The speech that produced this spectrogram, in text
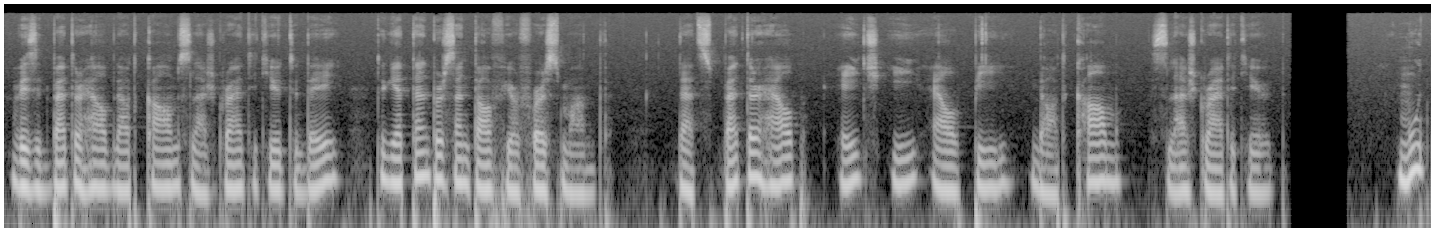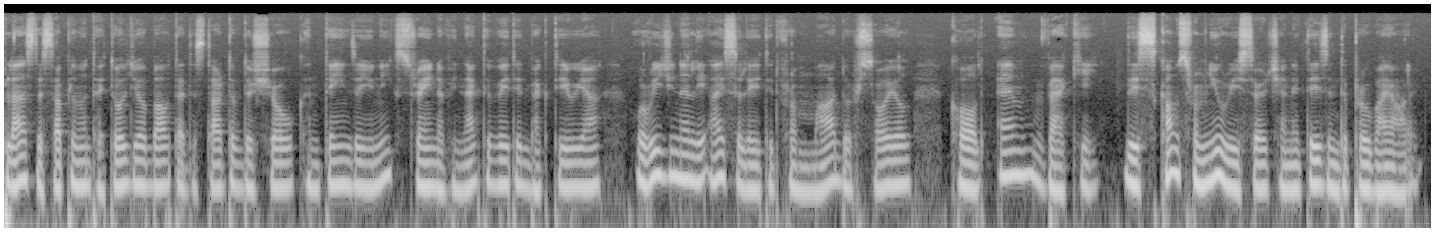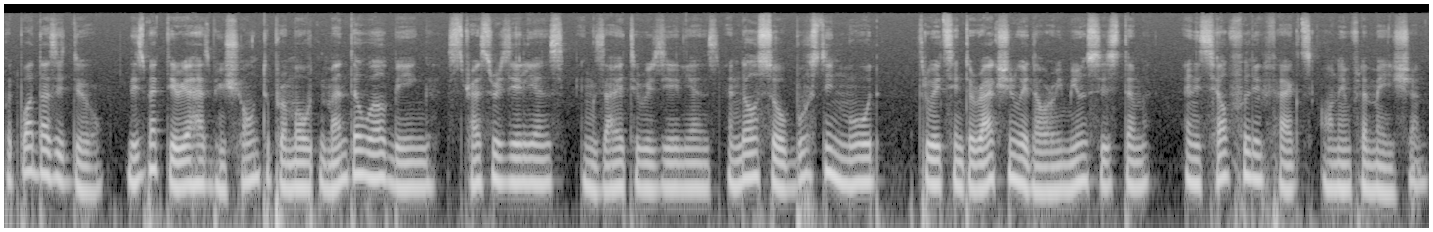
Visit betterhelp.com slash gratitude today to get 10% off your first month. That's betterhelp, H-E-L-P dot com slash gratitude. Mood Plus, the supplement I told you about at the start of the show, contains a unique strain of inactivated bacteria originally isolated from mud or soil called M. vaccae. This comes from new research and it isn't a probiotic. But what does it do? This bacteria has been shown to promote mental well-being, stress resilience, anxiety resilience, and also boosting mood through its interaction with our immune system and its helpful effects on inflammation.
